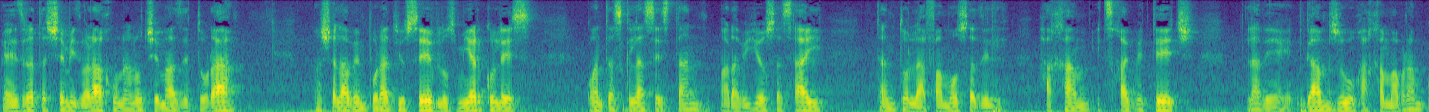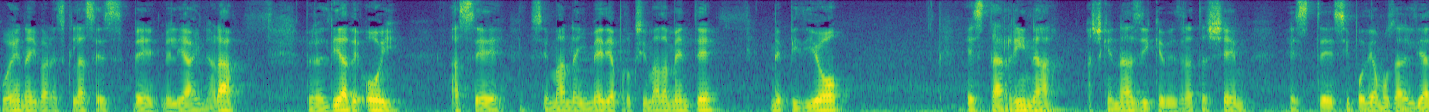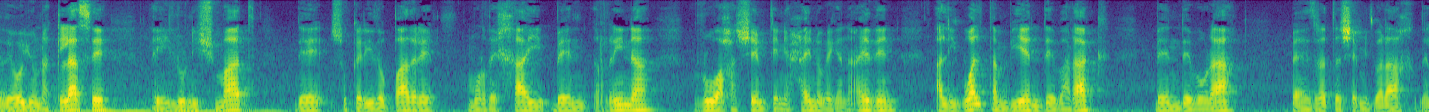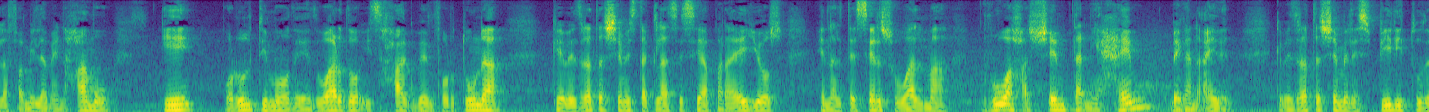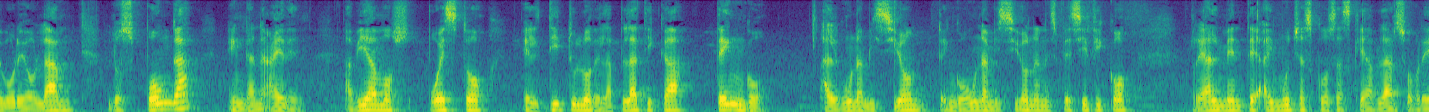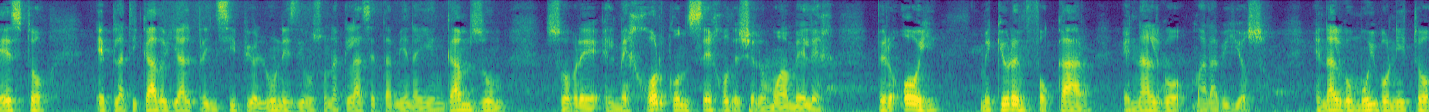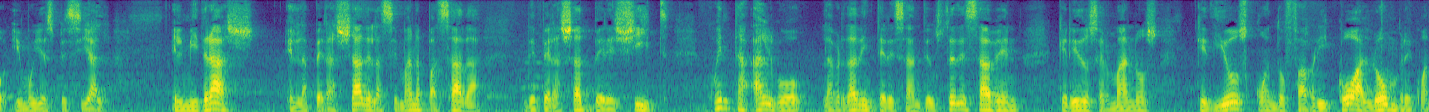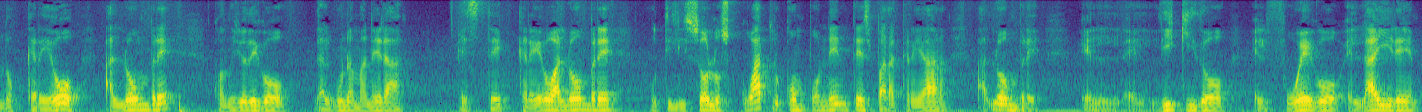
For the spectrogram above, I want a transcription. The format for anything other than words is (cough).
Be'ezrat Hashem Baraj, una noche más de Torah. Mashallah Ben Porat Yosef, los miércoles. Cuántas clases tan maravillosas hay. Tanto la famosa del Hacham Itzhak Betech, la de Gamzu, Hacham Abraham Cohen. Hay varias clases de Belia y Nara. Pero el día de hoy, hace semana y media aproximadamente, me pidió esta Rina Ashkenazi que Bezrat Hashem este, si podíamos dar el día de hoy una clase de Ilun Ishmat de su querido padre Mordejai ben Rina, Ruach Hashem Tenihainu Began Eden, al igual también de Barak ben Deborah, Be'ezrat Hashem Baraj de la familia Ben Hamu, y por último de Eduardo Ishak ben Fortuna, que Bezrat Hashem esta clase sea para ellos enaltecer su alma, Ruach Hashem Tanihem Began Eden que Vedrat Hashem, el espíritu de Boreolam, los ponga en Gan Eden. Habíamos puesto el título de la plática Tengo alguna misión, tengo una misión en específico. Realmente hay muchas cosas que hablar sobre esto. He platicado ya al principio, el lunes dimos una clase también ahí en Gamzum sobre el mejor consejo de Shelomo Amelech, pero hoy me quiero enfocar en algo maravilloso en algo muy bonito y muy especial. El Midrash, en la Perashá de la semana pasada, de Perashat Bereshit, cuenta algo, la verdad, interesante. Ustedes saben, queridos hermanos, que Dios cuando fabricó al hombre, cuando creó al hombre, cuando yo digo de alguna manera, este, creó al hombre, utilizó los cuatro componentes para crear al hombre, el, el líquido, el fuego, el aire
